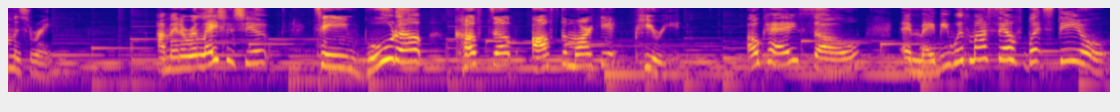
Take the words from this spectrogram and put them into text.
promise ring. I'm in a relationship, team booed up, cuffed up, off the market, period. Okay, so, and maybe with myself, but still,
